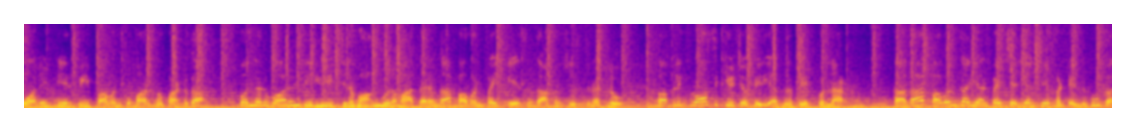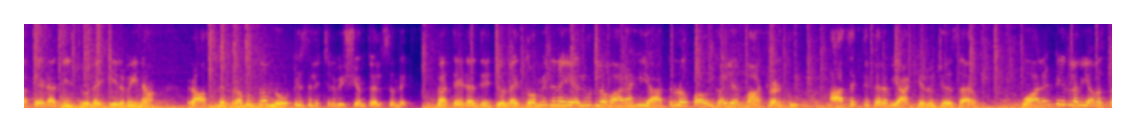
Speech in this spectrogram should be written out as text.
వాలంటీర్ బి పవన్ కుమార్తో పాటుగా కొందరు వాలంటీర్లు ఇచ్చిన వాంగ్మూలం ఆధారంగా పవన్ పై కేసు దాఖలు చేస్తున్నట్లు పబ్లిక్ ప్రాసిక్యూటర్ ఫిర్యాదులో పేర్కొన్నారు. కాగా పవన్ కళ్యాణ్ పై చర్యలు చేపట్టేందుకు గతేడాది జూలై ఇరవైన రాష్ట్ర ప్రభుత్వం నోటీసులు ఇచ్చిన విషయం తెలిసిందే. గతేడాది జూలై తొమ్మిదిన ఏలూరులో వారాహి యాత్రలో పవన్ కళ్యాణ్ మాట్లాడుతూ ఆసక్తికర వ్యాఖ్యలు చేశారు. వాలంటీర్ల వ్యవస్థ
